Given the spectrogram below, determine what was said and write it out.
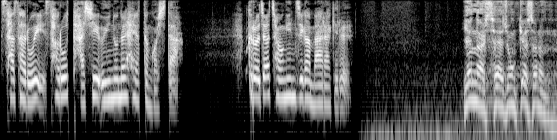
사사로이 서로 다시 의논을 하였던 것이다. 그러자 정인지가 말하기를 옛날 세종께서는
